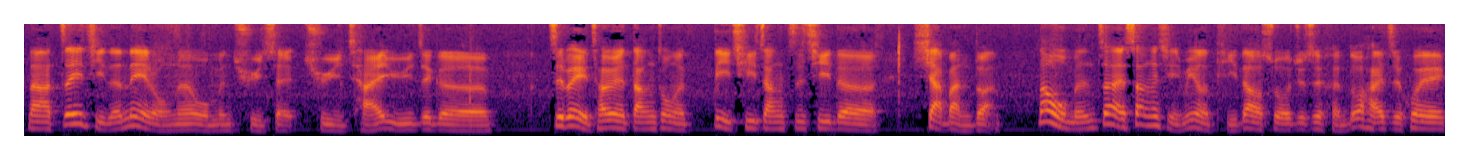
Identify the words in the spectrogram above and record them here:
那这一集的内容呢，我们取材取材于这个自卑与超越当中的第七章之七的下半段。那我们在上一集里面有提到说，就是很多孩子会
